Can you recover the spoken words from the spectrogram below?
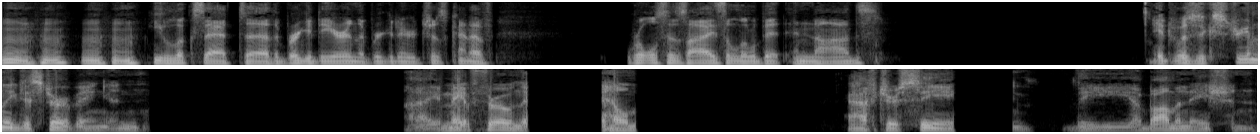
Mm-hmm, mm-hmm. He looks at uh, the brigadier, and the brigadier just kind of rolls his eyes a little bit and nods. It was extremely disturbing, and I may have thrown the helmet after seeing the abomination.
